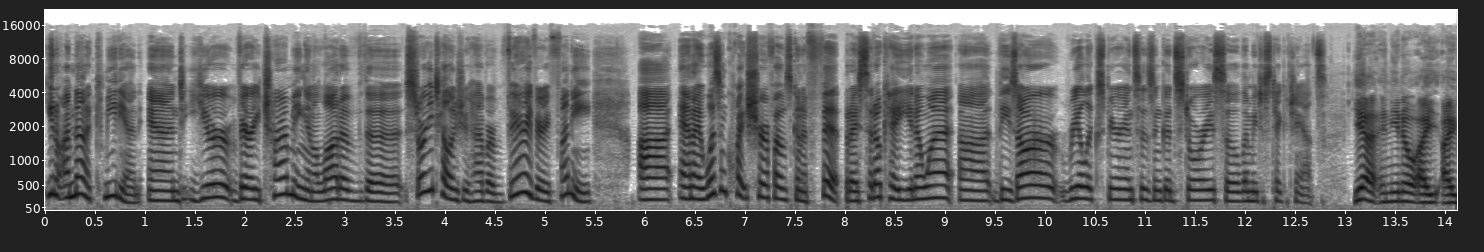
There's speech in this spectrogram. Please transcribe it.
you know, I'm not a comedian, and you're very charming, and a lot of the storytellers you have are very, very funny. Uh, and I wasn't quite sure if I was going to fit, but I said, okay, you know what? Uh, these are real experiences and good stories, so let me just take a chance. Yeah, and you know, I, I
